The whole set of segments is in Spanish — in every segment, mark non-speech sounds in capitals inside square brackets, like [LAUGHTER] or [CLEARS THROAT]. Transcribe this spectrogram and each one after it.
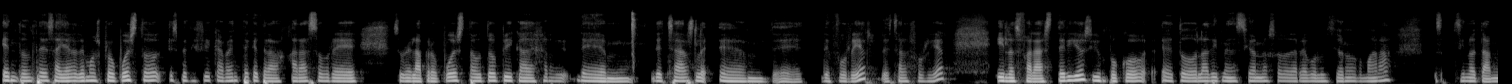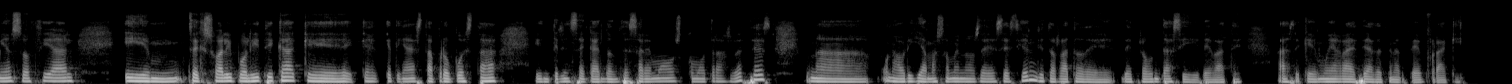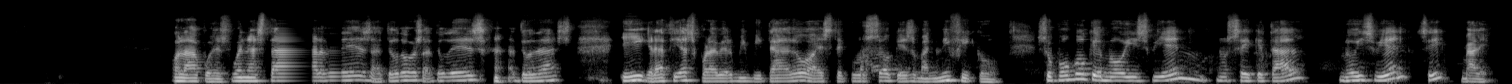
Entonces, ayer le hemos propuesto específicamente que trabajara sobre, sobre la propuesta utópica de, mm, Charles de, Fourier, de Charles Fourier y los falasterios y un poco eh, toda la dimensión no solo de revolución urbana, sino también social y mm, sexual y política que, que, esta propuesta intrínseca. Entonces haremos, como otras veces, una, una orilla más o menos de sesión y otro rato de, de preguntas y debate. Así que muy agradecida de tenerte por aquí. Hola, pues buenas tardes a todos, a todas, [LAUGHS] a todas y gracias por haberme invitado a este curso que es magnífico. Supongo que me oís bien, no sé qué tal. ¿Me oís bien? ¿Sí? Vale.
